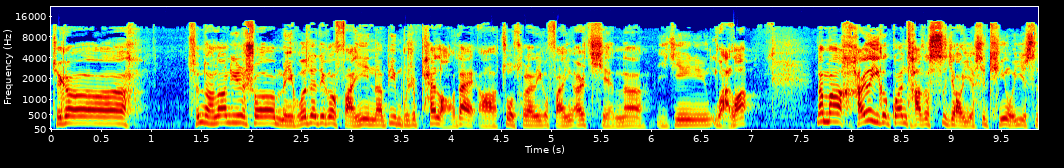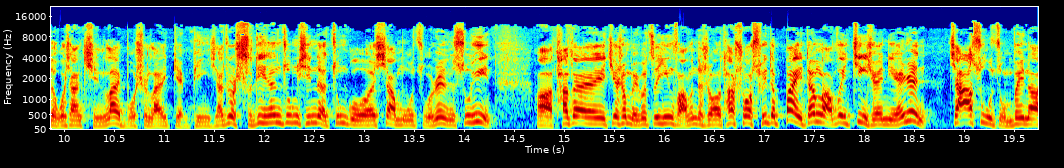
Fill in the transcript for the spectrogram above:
这个陈厂长律师说，美国的这个反应呢，并不是拍脑袋啊做出来的一个反应，而且呢，已经晚了。那么还有一个观察的视角也是挺有意思的，我想请赖博士来点评一下，就是史蒂森中心的中国项目主任苏运啊，他在接受美国之音访问的时候，他说，随着拜登啊为竞选连任加速准备呢，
